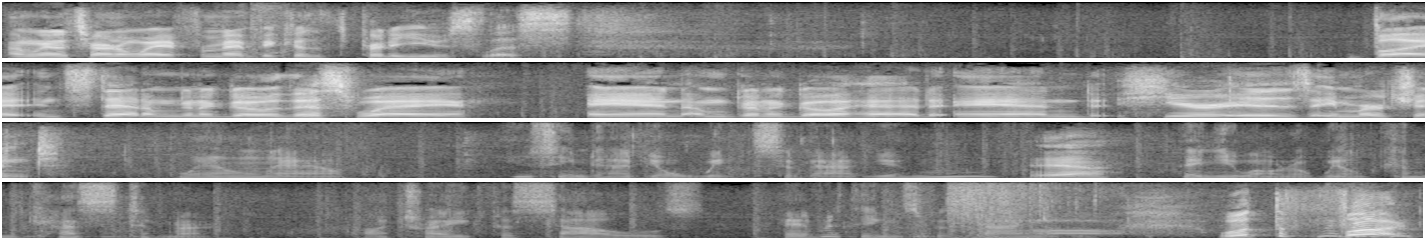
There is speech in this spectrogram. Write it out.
I'm gonna turn away from it because it's pretty useless. But instead, I'm gonna go this way, and I'm gonna go ahead and here is a merchant. Well, now, you seem to have your wits about you. Hmm? Yeah. Then you are a welcome customer. I trade for souls. Everything's for sale. What the fuck?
